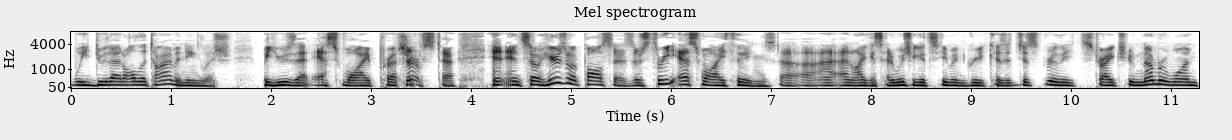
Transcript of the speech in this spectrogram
we do that all the time in English. We use that sy prefix, to- and and so here's what Paul says. There's three sy things, uh, uh, and like I said, I wish you could see them in Greek because it just really strikes you. Number one,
